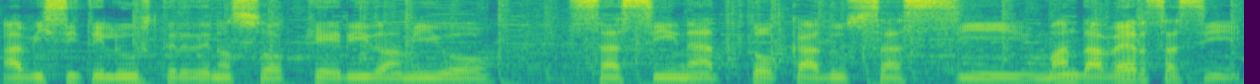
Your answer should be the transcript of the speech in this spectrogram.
a visita ilustre de nosso querido amigo Saci na Toca do Saci. Manda ver, Saci.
